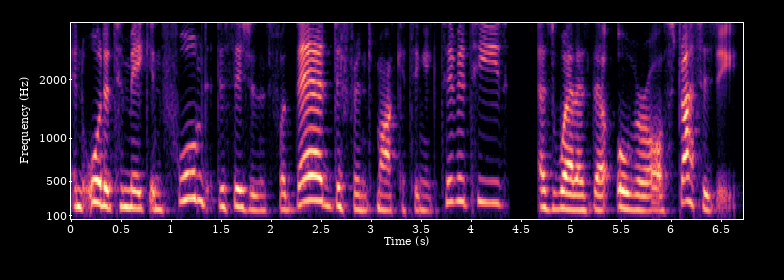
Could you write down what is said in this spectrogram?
in order to make informed decisions for their different marketing activities as well as their overall strategy.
